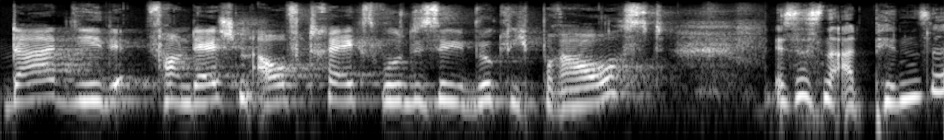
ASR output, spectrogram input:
da die Foundation aufträgst, wo du sie wirklich brauchst. Ist es eine Art Pinsel?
